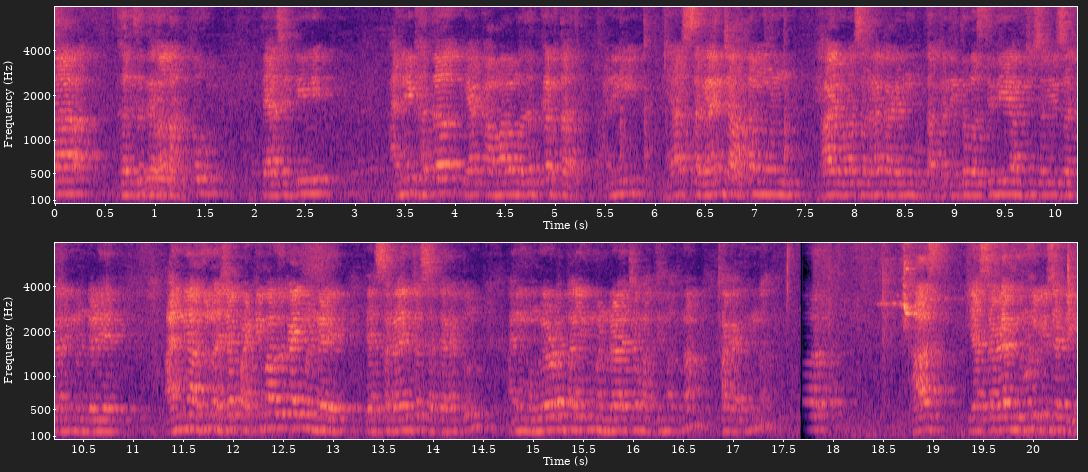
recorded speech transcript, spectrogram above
बराचसा खर्च त्याला लागतो. त्यासाठी अनेक हातं या कामाला मदत करतात. आणि ह्या सगळ्यांच्या हातामुळे हा एवढा सगळा कार्यक्रम होता. कारण इथं वस्ती आमची सगळी सहकारी मंडळी आहेत. आणि अजून अशा पाठीमागं काही मंडळी आहेत. या सगळ्यांच्या सहकार्यातून आणि मंगळवार तालीम मंडळाच्या माध्यमातून हा कार्यक्रम खास या सगळ्या मिरवणुकीसाठी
